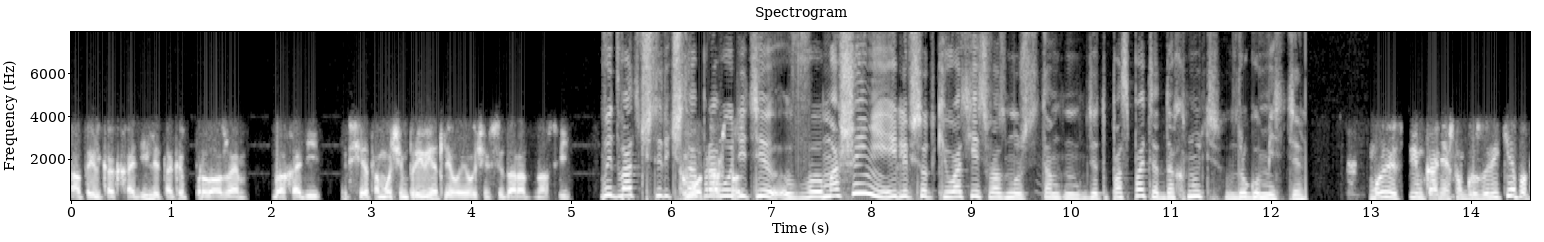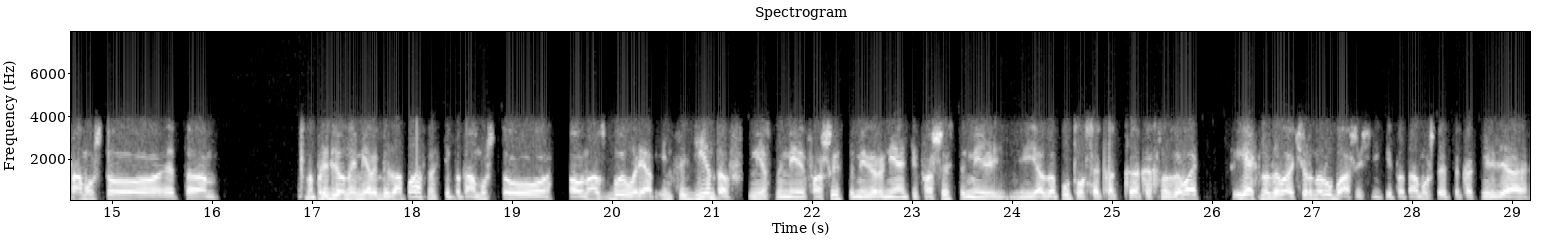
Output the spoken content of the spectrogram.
отель как ходили, так и продолжаем туда ходить. И все там очень приветливые и очень всегда рады нас видеть. Вы 24 часа вот, проводите а что... в машине или все-таки у вас есть возможность там где-то поспать, отдохнуть в другом месте? Мы спим, конечно, в грузовике, потому что это определенные меры безопасности, потому что у нас был ряд инцидентов с местными фашистами, вернее, антифашистами. Я запутался, как, как их называть. Я их называю чернорубашечники, потому что это как нельзя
